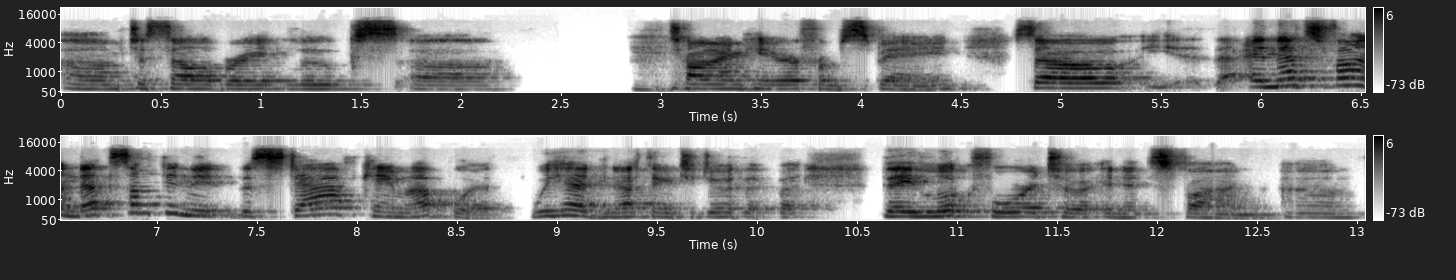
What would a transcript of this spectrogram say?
um, to celebrate Luke's uh, time here from Spain. So, and that's fun. That's something that the staff came up with. We had nothing to do with it, but they look forward to it and it's fun. Um,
